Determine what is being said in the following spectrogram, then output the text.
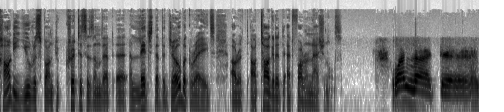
How do you respond to criticism that uh, that the Joburg raids are, are targeted at foreign nationals? Well, uh, the,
